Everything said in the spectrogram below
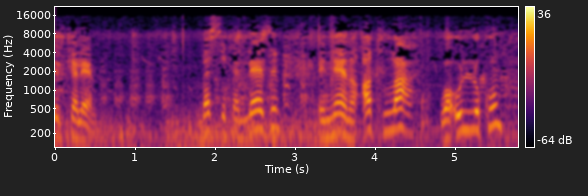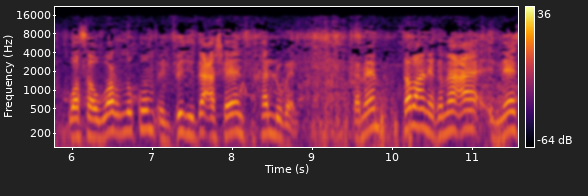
الكلام. بس كان لازم إن أنا أطلع واقول لكم واصور لكم الفيديو ده عشان تخلوا بالكم. تمام؟ طبعا يا جماعة الناس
